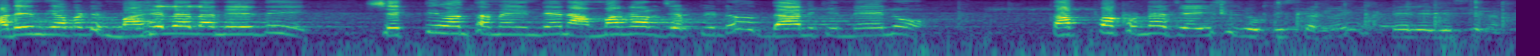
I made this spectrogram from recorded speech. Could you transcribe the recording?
అడిగింది కాబట్టి మహిళలు అనేది శక్తివంతమైంది అని అమ్మగారు చెప్పిండ్రు. దానికి నేను తప్పకుండా చేసి చూపిస్తాను తెలియజేస్తున్నాను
